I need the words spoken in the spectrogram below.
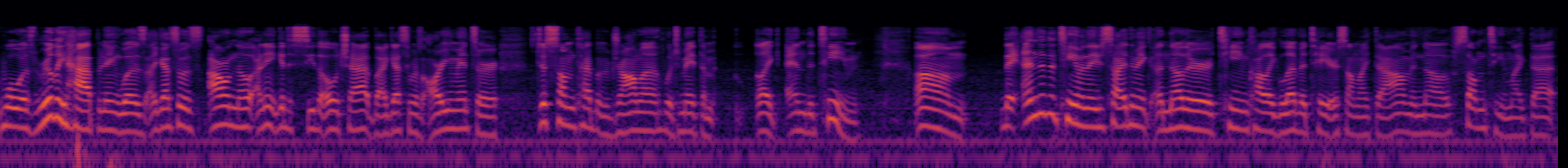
what was really happening was I guess it was I don't know I didn't get to see the old chat but I guess there was arguments or just some type of drama which made them like end the team. Um, they ended the team and they decided to make another team called like Levitate or something like that. I don't even know some team like that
